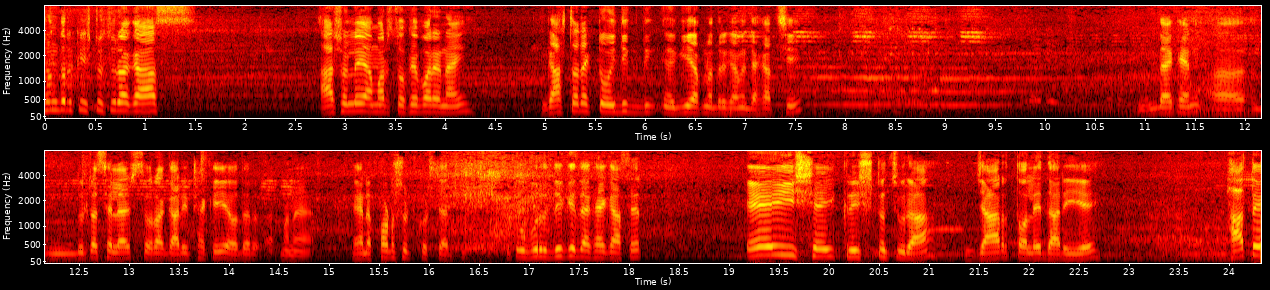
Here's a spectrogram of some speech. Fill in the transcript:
সুন্দর কৃষ্ণচূড়া গাছ, আসলে আমার চোখে পড়ে নাই। গাছটার একটু ওই দিক গিয়ে আপনাদেরকে আমি দেখাচ্ছি। দেখেন দুটো ছেলে আসছে, ওরা গাড়ি ঠাকিয়ে ওদের মানে এখানে ফটোশ্যুট করছে আর কি। একটু উপরের দিকে দেখায় গাছের। এই সেই কৃষ্ণচূড়া যার তলে দাঁড়িয়ে হাতে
